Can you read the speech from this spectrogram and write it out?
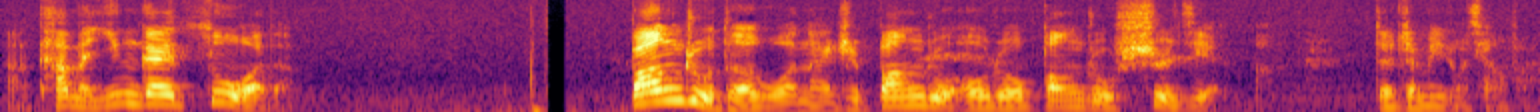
啊他们应该做的帮助德国乃至帮助欧洲、帮助世界的这么一种想法。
